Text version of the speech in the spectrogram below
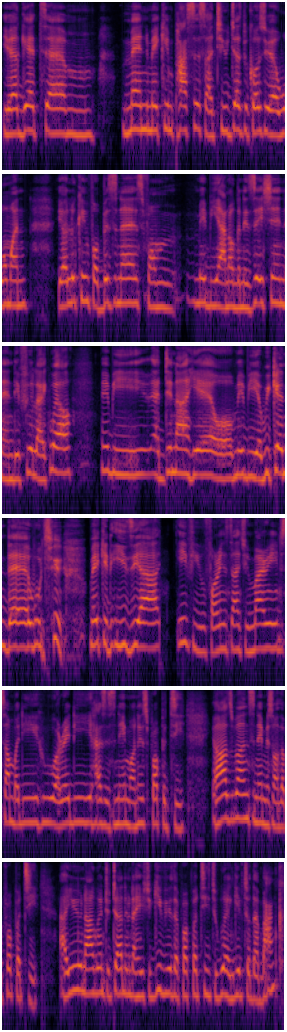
You get um, men making passes at you just because you're a woman. You're looking for business from maybe an organization, and they feel like, well, maybe a dinner here or maybe a weekend there would make it easier. If you, for instance, you married somebody who already has his name on his property, your husband's name is on the property, are you now going to tell him that he should give you the property to go and give to the bank?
